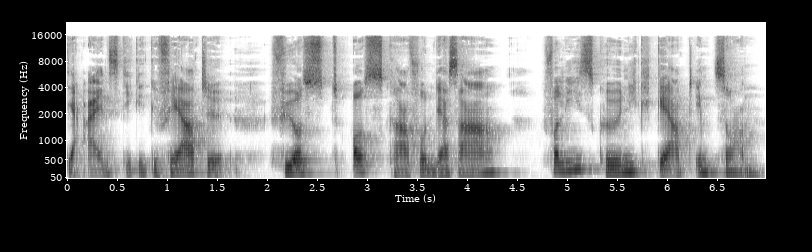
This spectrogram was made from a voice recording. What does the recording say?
Der einstige Gefährte, Fürst Oskar von der Saar, verließ König Gerd im Zorn.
